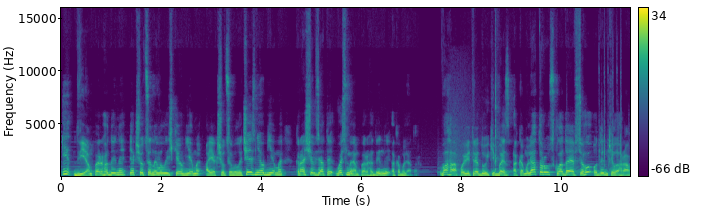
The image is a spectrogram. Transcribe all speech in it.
і 2 Ампер години, якщо це невеличкі об'єми, а якщо це величезні об'єми, краще взяти 8 Ампер годинний акумулятор. Вага повітрядуйки без акумулятору складає всього 1 кг,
